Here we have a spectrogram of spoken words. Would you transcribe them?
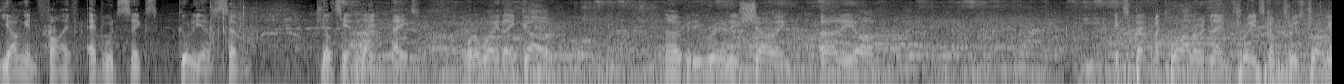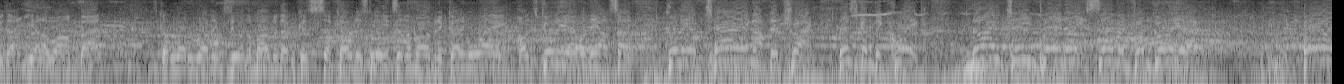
Young in five, Edward six, Guliev seven, Kilty in lane eight. Well, away they go. Nobody really showing early on. Expect Makwala in lane three to come through strongly with that yellow armband. He's got a lot of running to do at the moment, though, because Tsakonas leads at the moment. Going away. Oh, it's Guliev on the outside. Guliev tearing up the track. This is going to be quick. 19.87 from Guliev. Boy,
